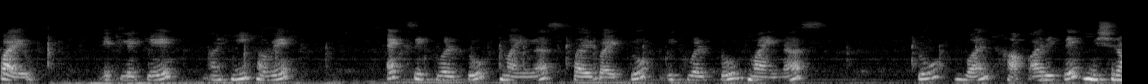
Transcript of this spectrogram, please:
five એટલે કે અહીં હવે x equal to minus five by two equal to minus two one half આ રીતે મિશ્ર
